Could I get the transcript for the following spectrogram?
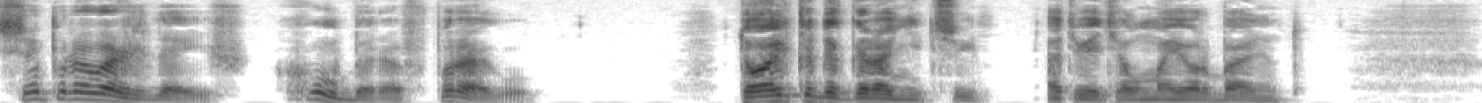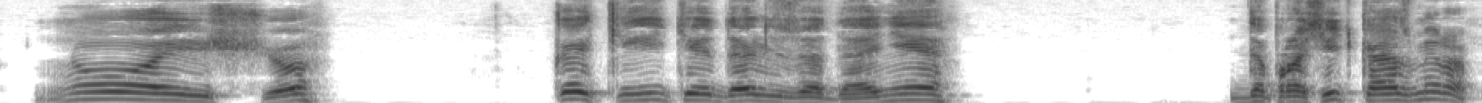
сопровождаешь Хубера в Прагу? — Только до границы, — ответил майор Балент. — Ну, а еще какие тебе дали задания? — Допросить Казмера.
